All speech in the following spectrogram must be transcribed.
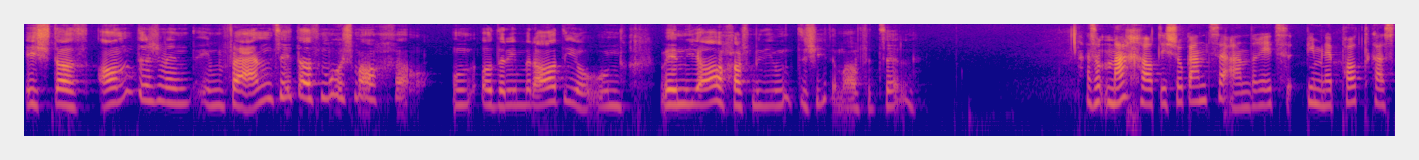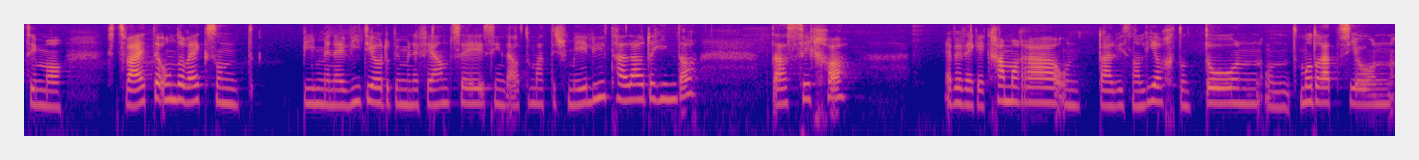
Ist das anders, wenn du im Fernsehen das musst machen und, oder im Radio? Und wenn ja, kannst du mir die Unterschiede mal erzählen? Also Machart ist schon ganz eine andere. Jetzt bei einem Podcast sind wir das zweite unterwegs und bei einem Video oder bei einem Fernsehen sind automatisch mehr Leute halt auch dahinter. Das sicher. Eben wegen Kamera und teilweise noch Licht und Ton und Moderation.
